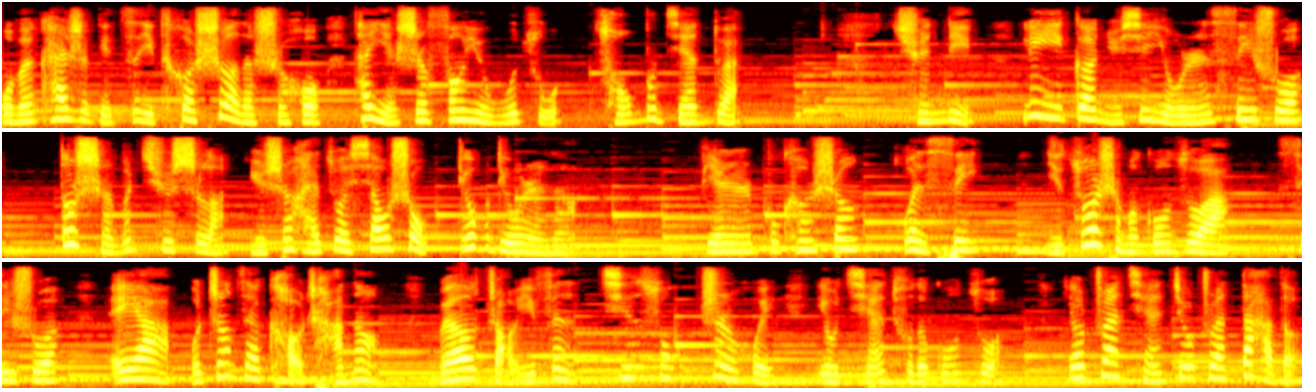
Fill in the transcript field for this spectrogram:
我们开始给自己特赦的时候，她也是风雨无阻，从不间断。群里另一个女性友人 C 说：“都什么趋势了，女生还做销售，丢不丢人啊？”别人不吭声，问 C。你做什么工作啊？C 说：“哎呀，我正在考察呢，我要找一份轻松、智慧、有前途的工作，要赚钱就赚大的。”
